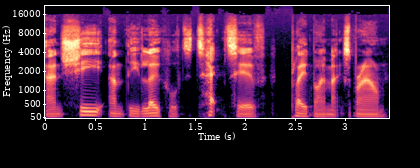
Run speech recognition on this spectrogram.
and she and the local detective, played by Max Brown,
